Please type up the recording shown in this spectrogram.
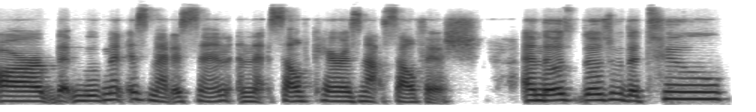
are that movement is medicine and that self-care is not selfish. And those those were the two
